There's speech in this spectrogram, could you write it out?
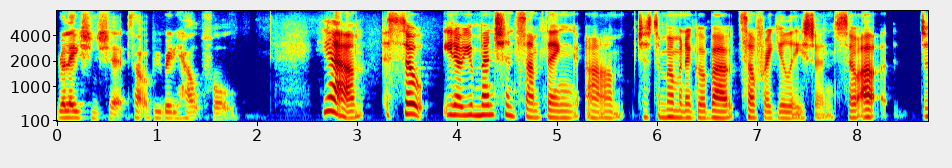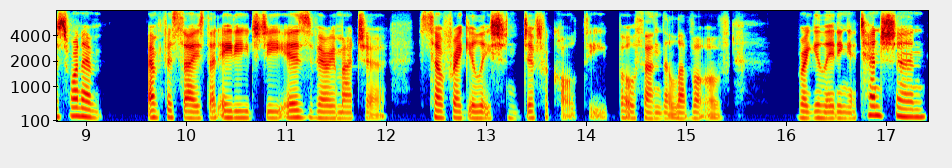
relationships, that would be really helpful. Yeah. So, you know, you mentioned something um, just a moment ago about self regulation. So, I just want to emphasize that ADHD is very much a self regulation difficulty, both on the level of regulating attention,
